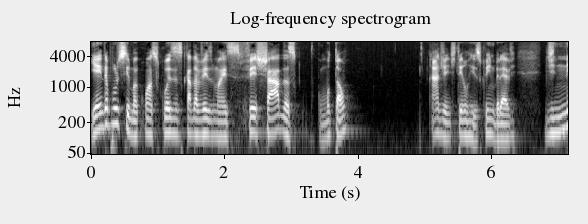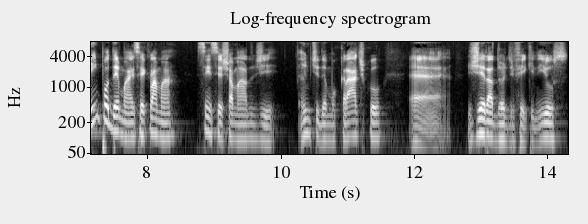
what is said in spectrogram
E ainda por cima, com as coisas cada vez mais fechadas, como estão, a gente tem um risco em breve de nem poder mais reclamar sem ser chamado de antidemocrático, é, gerador de fake news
